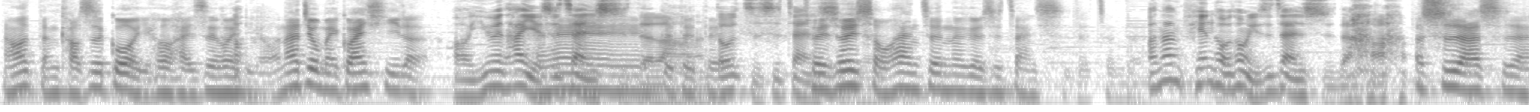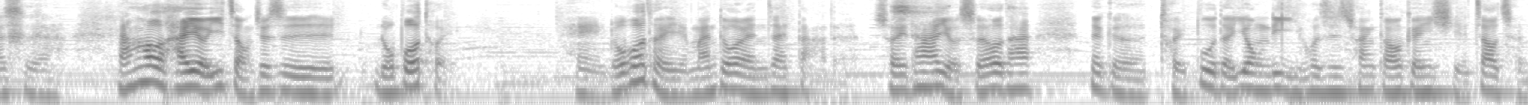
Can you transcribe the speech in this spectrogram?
然后等考试过以后还是会留，哦、那就没关系了。哦，因为它也是暂时的啦，对对对，都只是暂时的。所以所以手汗症那个是暂时的，真的。啊，那偏头痛也是暂时的啊。啊，是啊，是啊，是啊。然后还有一种就是萝卜腿，嘿，萝卜腿也蛮多人在打的，所以他有时候他那个腿部的用力，或是穿高跟鞋，造成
